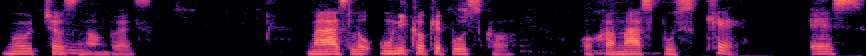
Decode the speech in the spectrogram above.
Muchos nombres. Mas lo único que busco o jamás busqué es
